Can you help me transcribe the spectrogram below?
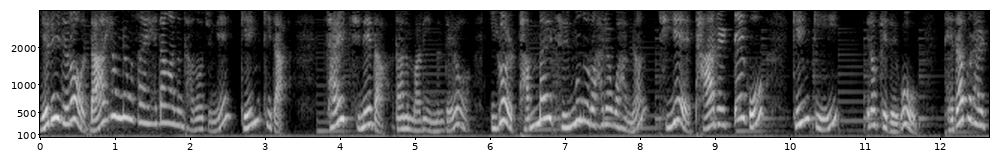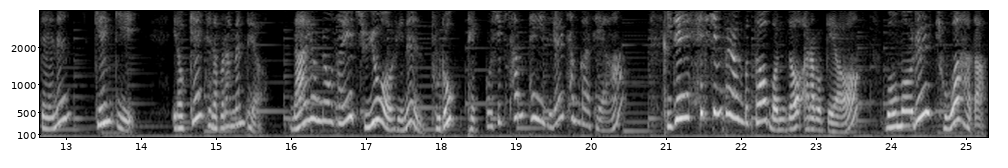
예를 들어 나 형용사에 해당하는 단어 중에 겐키다, 잘 지내다 라는 말이 있는데요. 이걸 반말 질문으로 하려고 하면 뒤에 다를 떼고 겐키 이렇게 되고 대답을 할 때는 겐키 이렇게 대답을 하면 돼요. 나 형용사의 주요 어휘는 부록 193페이지를 참고하세요. 이제 핵심 표현부터 먼저 알아볼게요. 뭐뭐를 좋아하다.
